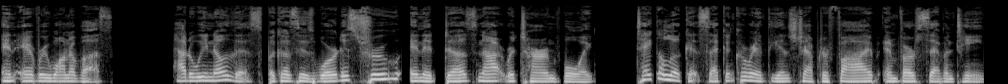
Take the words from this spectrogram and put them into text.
and every one of us. How do we know this? Because his word is true and it does not return void. Take a look at 2 Corinthians chapter 5 and verse 17.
